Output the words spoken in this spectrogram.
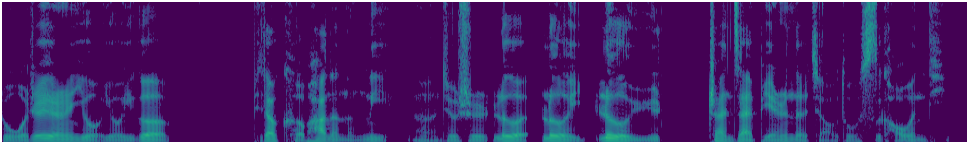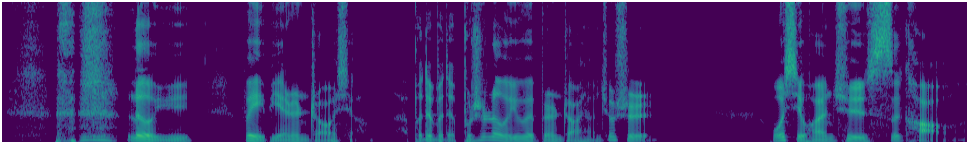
我这个人有有一个比较可怕的能力啊，就是乐乐乐于站在别人的角度思考问题，乐于为别人着想。不对不对，不是乐于为别人着想，就是我喜欢去思考，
